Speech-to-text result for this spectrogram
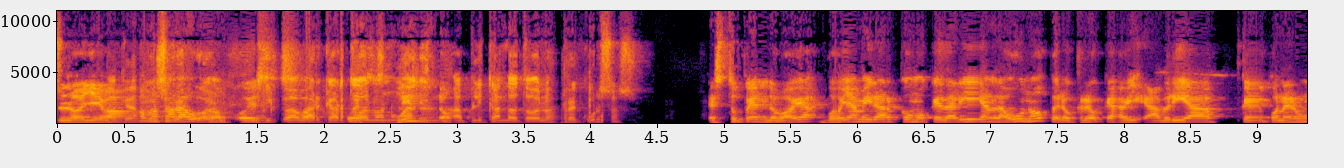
Lo llevamos a, la 1. Pues, va a abarcar todo el pues manual aplicando a todos los recursos. Estupendo. Voy a, voy a mirar cómo quedaría en la 1, pero creo que habría que poner un,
